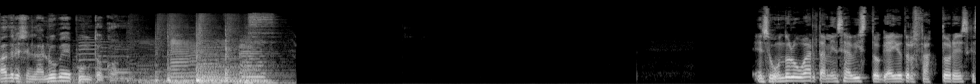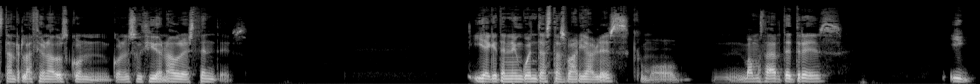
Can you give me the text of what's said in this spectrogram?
padresenlanube.com. En segundo lugar, también se ha visto que hay otros factores que están relacionados con, con el suicidio en adolescentes. Y hay que tener en cuenta estas variables, como vamos a darte tres, y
